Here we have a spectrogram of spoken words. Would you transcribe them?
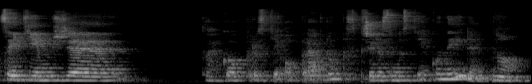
cítím, že to jako prostě opravdu z přirozenosti jako nejde. No.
